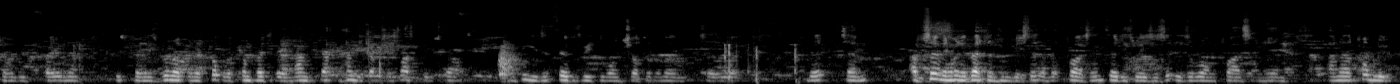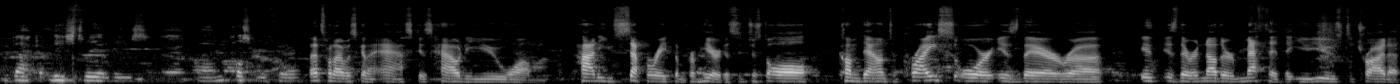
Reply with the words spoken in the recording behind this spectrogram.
joined with Trainer. His training's run up in a couple of competitive handicap, handicaps his last two starts. I think he's a 33 to 1 shot at the moment. So, uh, but um, I'm certainly having a bet on him just at that price. I think 33 is, is a wrong price on him. And I'll probably back at least three of these, um, possibly four. That's what I was going to ask is how do you. Um how do you separate them from here? Does it just all come down to price, or is there uh, is, is there another method that you use to try to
